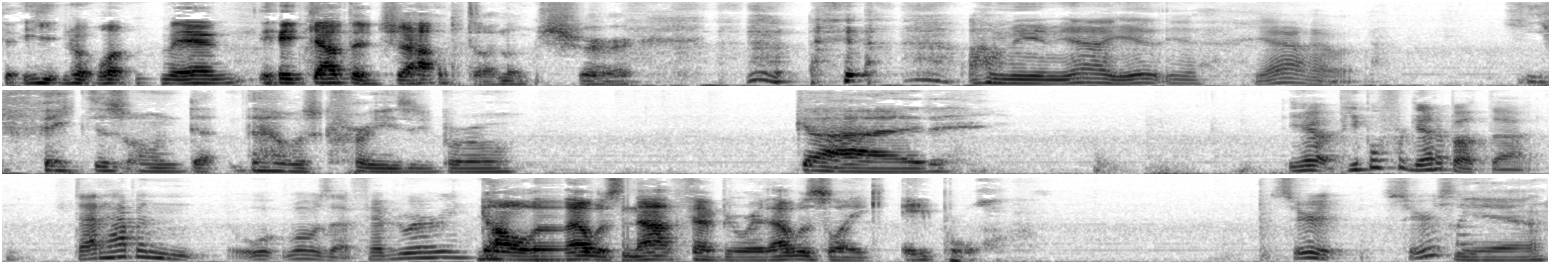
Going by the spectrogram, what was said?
you know what, man? He got the job done. I'm sure. I mean, yeah, yeah, yeah, yeah. He faked his own death. That was crazy, bro. God. Yeah, people forget about that. That happened. What was that? February? No, that was not February. That was like April. Seri- seriously? Yeah.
